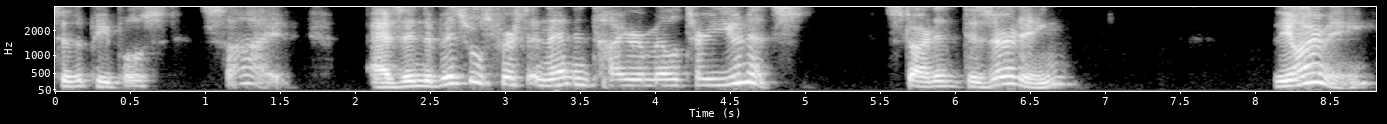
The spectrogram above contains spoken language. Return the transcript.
to the people's side as individuals first, and then entire military units started deserting the army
